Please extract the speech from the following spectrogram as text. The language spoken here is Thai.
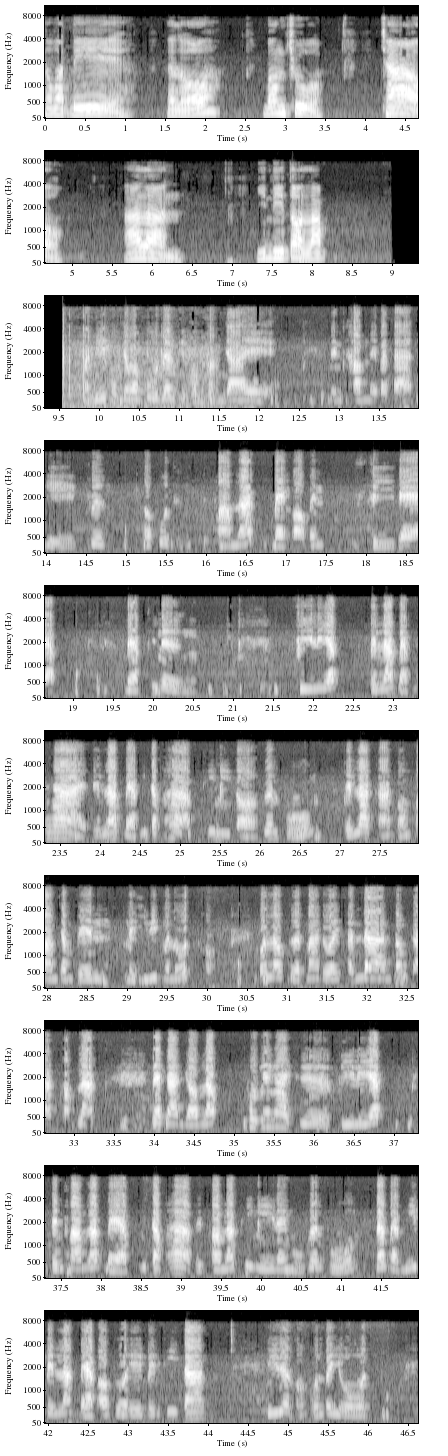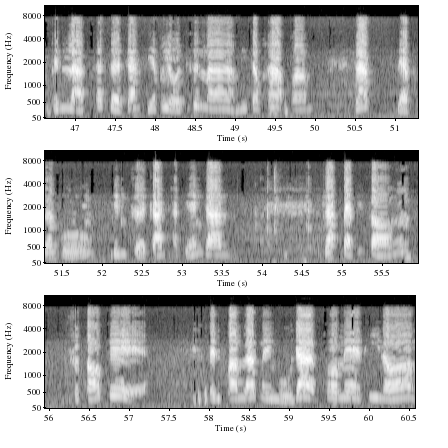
สวัสดีฮัลโหลบองชูชาวอาลันยินดีต้อนรับ วันนี้ผมจะมาพูดเรื่องที่ผมสนใจ เป็นคำในภาษาอังกฤษซึ่งเราพูดถึงความรักแบ่งออกเป็นสี่แบบ แบบที่หนึ่งฟีเลียสเป็นรักแบบง่าย เป็นรักแบบมิตรภาพที่มีต่อเพื่อนฝูง เป็นรากฐานของความจำเป็น ในชีวิตมนุษย์ของคนเราเกิดมาโดยสันดานต้องการความรัก และการยอมรับพูดง่าย ๆ คือฟีเลียสเป็นความรักแบบมิตรภาพเป็นความรักที่มีในหมู่เพื่อนฝูงรักแบบนี้เป็นรักแบบเอาตัวเองเป็นที่ตั้งมีเรื่องของผลประโยชน์ เป็นหลักถ้าเกิดการเสียประโยชน์ขึ้นมา มิตรภาพความรักแบบเพื่อนฝูงจึงเกิดการขัดแย้งกัน รักแบบที่สองสตอกเก้ เป็นความรักในหมู่ญาติพ่อแม่พี่น้อง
